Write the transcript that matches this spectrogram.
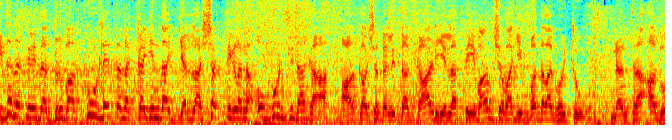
ಇದನ್ನ ತಿಳಿದ ಧ್ರುವ ಕೂಡಲೇ ತನ್ನ ಕೈಯಿಂದ ಎಲ್ಲ ಶಕ್ತಿಗಳನ್ನ ಒಗ್ಗೂಡಿಸಿದಾಗ ಆಕಾಶದಲ್ಲಿದ್ದ ಗಾಳಿಯೆಲ್ಲ ತೇವಾಂಶವಾಗಿ ಬದಲಾಗಿ ಹೋಯ್ತು ನಂತರ ಅದು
